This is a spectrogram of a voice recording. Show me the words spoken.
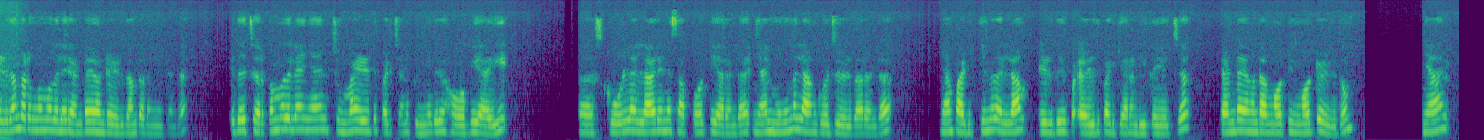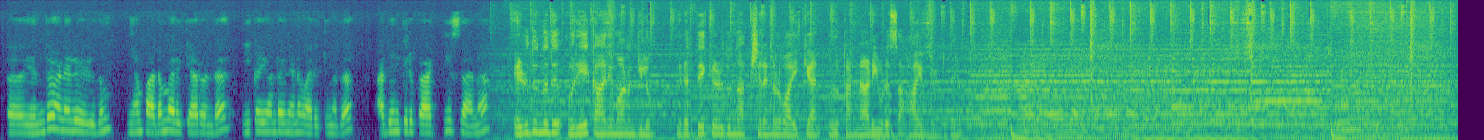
എഴുതാൻ തുടങ്ങും മുതൽ രണ്ടേ കൊണ്ട് എഴുതാൻ തുടങ്ങിയിട്ടുണ്ട്. ഇത് ചെറുപ്പം മുതലേ ഞാൻ ചുമ്മാ എഴുതി പഠിച്ചാണ്. പിന്നെ ഇതൊരു ഹോബിയായി. സ്കൂളിൽ എല്ലാവരും എന്നെ സപ്പോർട്ട് ചെയ്യാറുണ്ട്. ഞാൻ മൂന്ന് ലാംഗ്വേജ് എഴുതാറുണ്ട്. ഞാൻ പഠിക്കുന്നതെല്ലാം എഴുതി എഴുതി പഠിക്കാറുണ്ട് ഈ കൈ വെച്ച് രണ്ടേ കൊണ്ട് അങ്ങോട്ടും ഇങ്ങോട്ടും എഴുതും. ഞാൻ എന്ത് വേണേലും എഴുതും. ഞാൻ പടം വരയ്ക്കാറുണ്ട്. ഈ കൈ കൊണ്ട് തന്നെയാണ് വരയ്ക്കുന്നത്. അതെനിക്കൊരു പ്രാക്ടീസാണ് എഴുതുന്നത് ഒരേ കാര്യമാണെങ്കിലും ഇടത്തേക്ക് എഴുതുന്ന അക്ഷരങ്ങൾ വായിക്കാൻ ഒരു കണ്ണാടിയുടെ സഹായം വേണ്ടിവരും.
